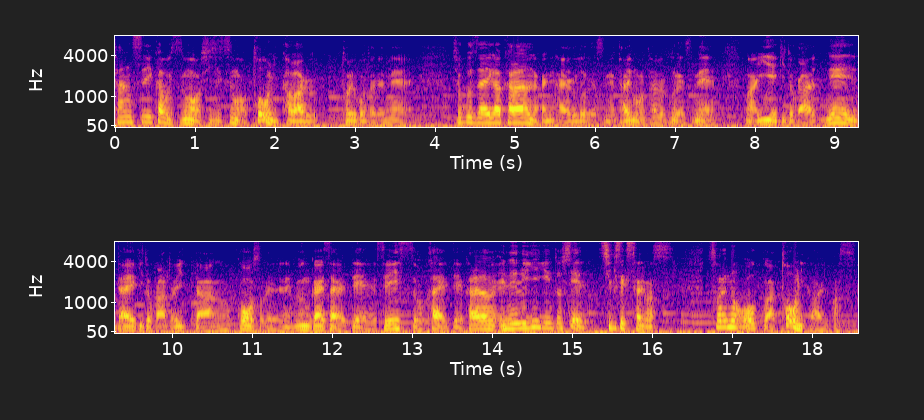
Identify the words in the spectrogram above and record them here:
炭水化物も脂質も糖に変わるということでね、食材が体の中に入るとですね、食べ物を食べるとですね、まあ、胃液とかね、唾液とかといったあの酵素でね、分解されて、性質を変えて、体のエネルギー源として蓄積されます。それの多くは糖に変わります。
